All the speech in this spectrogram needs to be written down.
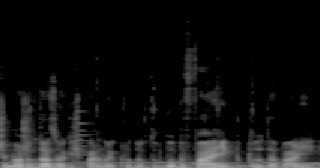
Czy może dodadzą jakieś parę nowych produktów. Byłoby fajnie, jakby pododawali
